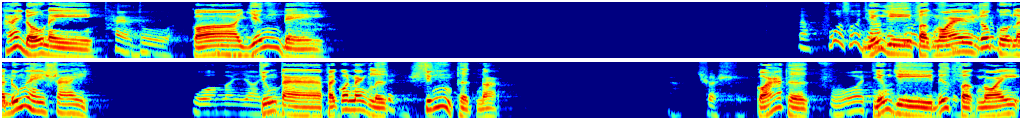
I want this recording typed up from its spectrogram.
Thái độ này có vấn đề. Những gì phật nói rốt cuộc là đúng hay sai? Chúng ta phải có năng lực chứng thực nó. Quả thực những gì đức phật nói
